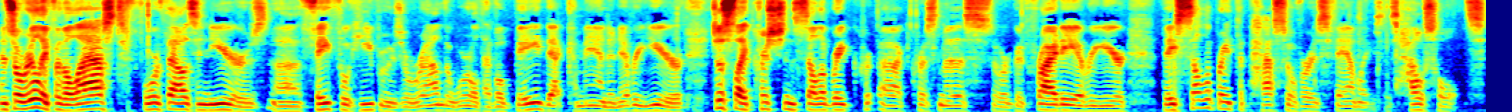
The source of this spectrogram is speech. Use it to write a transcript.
And so, really, for the last 4,000 years, uh, faithful Hebrews around the world have obeyed that command, and every year, just like Christians celebrate uh, Christmas or Good Friday every year, they celebrate the Passover as families, as households,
